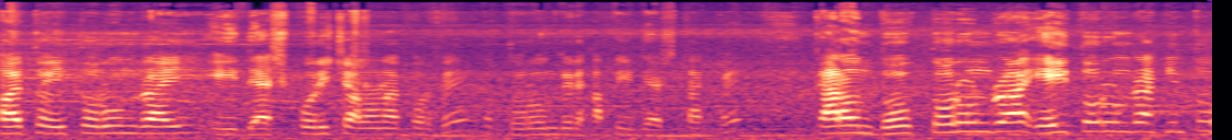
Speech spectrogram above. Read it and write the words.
হয়তো এই তরুণরাই এই দেশ পরিচালনা করবে, তরুণদের হাতেই দেশ থাকবে। কারণ তরুণরা, এই তরুণরা কিন্তু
